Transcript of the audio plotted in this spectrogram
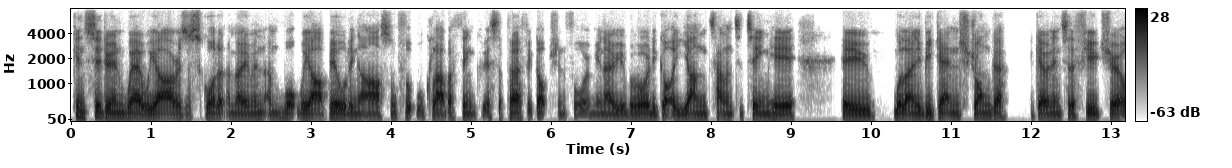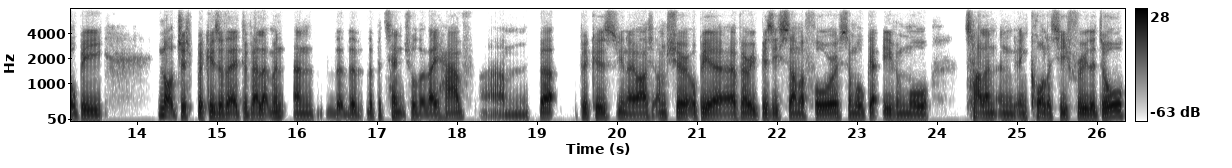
considering where we are as a squad at the moment and what we are building at Arsenal Football Club, I think it's the perfect option for him. You know, you've already got a young, talented team here who will only be getting stronger going into the future. It'll be not just because of their development and the, the, the potential that they have, um, but because you know I, am sure it'll be a, a, very busy summer for us, and we'll get even more talent and, and quality through the door.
